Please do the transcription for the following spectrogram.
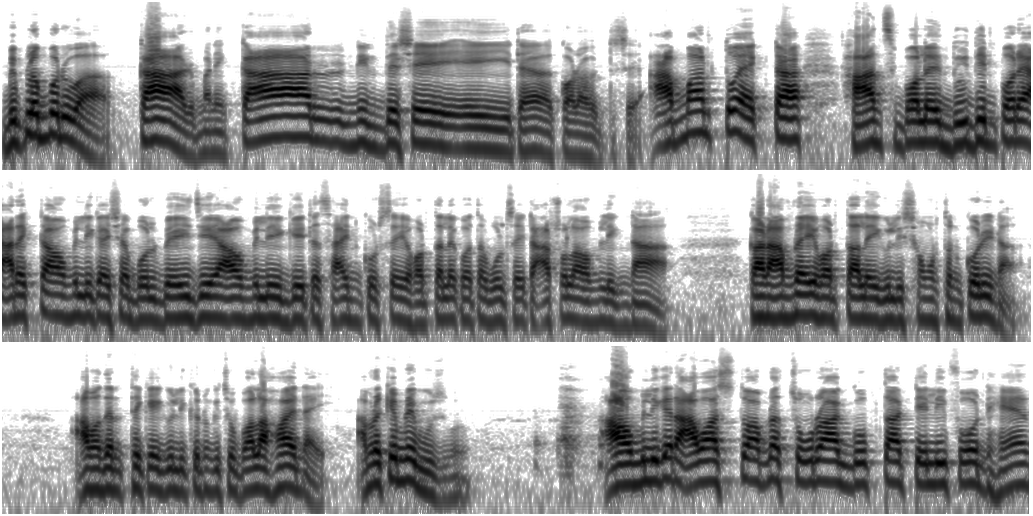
বিপ্লব বড়ুয়া, কার মানে কার নির্দেশে এইটা করা হচ্ছে আমার তো একটা হান্স বলে দুই দিন পরে আরেকটা আওয়ামী লীগ এসে বলবে, এই যে আওয়ামী লীগ এটা সাইন করছে, এই হরতালের কথা বলছে, এটা আসলে আওয়ামী লীগ না। কারণ আমরা এই হরতালে এগুলি সমর্থন করি না। আমাদের থেকে এগুলি কোনো কিছু বলা হয় নাই। আমরা কেমনে বুঝব? আওয়ামী লীগের আওয়াজ তো আমরা চোরা, গোপ্তা, টেলিফোন, হ্যান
